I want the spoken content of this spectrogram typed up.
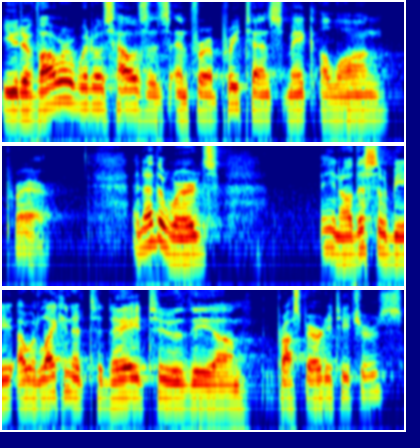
You devour widows' houses and for a pretense make a long prayer. In other words, you know, this would be, I would liken it today to the um, prosperity teachers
